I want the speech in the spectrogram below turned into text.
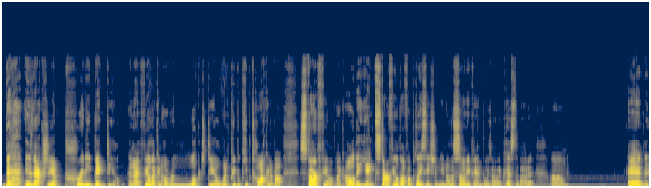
That is actually a pretty big deal, and I feel like an overlooked deal when people keep talking about Starfield. Like, oh, they yanked Starfield off of PlayStation. You know, the Sony fanboys are like pissed about it. Um, and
